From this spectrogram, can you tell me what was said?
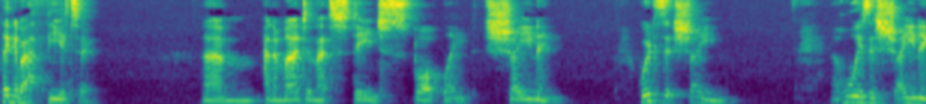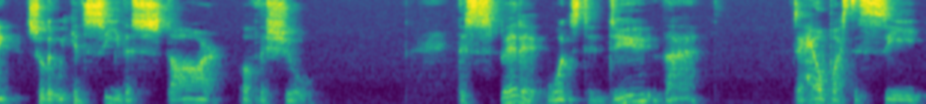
Think about a theatre um, and imagine that stage spotlight shining. Where does it shine? Always is shining so that we can see the star of the show. The Spirit wants to do that to help us to see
